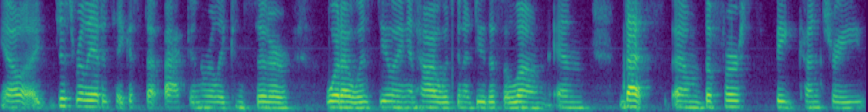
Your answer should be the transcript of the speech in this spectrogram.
you know, I just really had to take a step back and really consider what I was doing and how I was going to do this alone. And that's um, the first big country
